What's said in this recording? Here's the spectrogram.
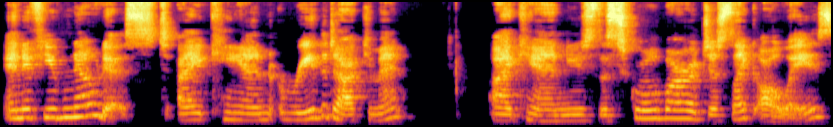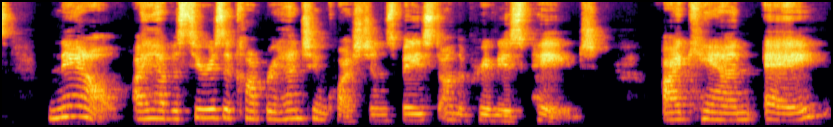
And if you've noticed, I can read the document, I can use the scroll bar just like always. Now I have a series of comprehension questions based on the previous page. I can A,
